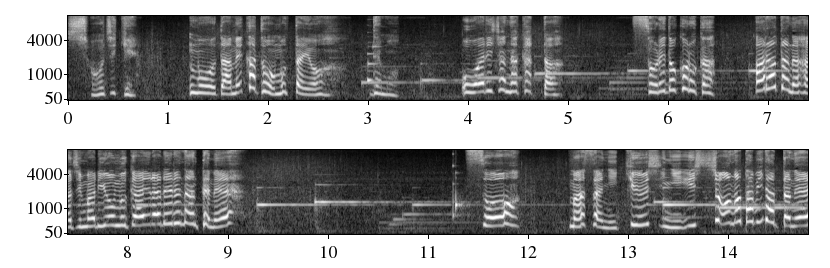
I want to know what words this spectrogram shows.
正直もうダメかと思ったよ。でも終わりじゃなかった。それどころか新たな始まりを迎えられるなんてね。そう。まさに九死に一生の旅だったね。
